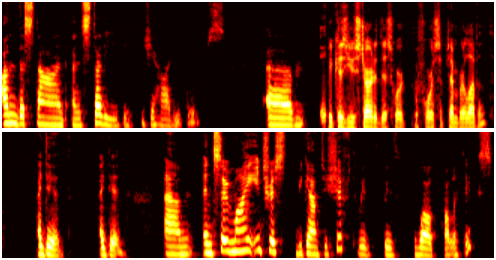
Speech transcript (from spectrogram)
understand and study the jihadi groups. Um, it, because you started this work before September 11th? I did. I did. Um, and so my interest began to shift with, with world politics.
